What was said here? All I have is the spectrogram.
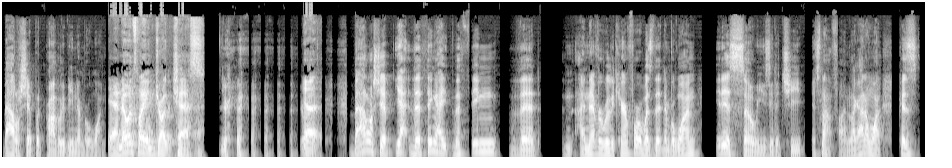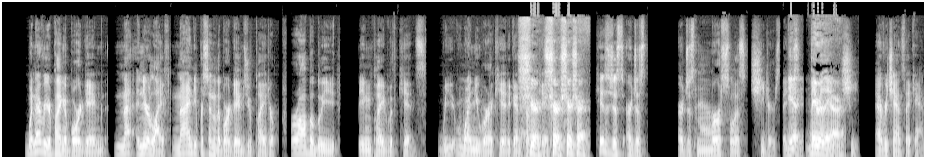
Battleship would probably be number one. Yeah, no one's playing drunk chess. You're you're Yeah. right. Battleship. Yeah, the thing I the thing that I never really cared for was that number one, it is so easy to cheat. It's not fun. Like I don't want because whenever you're playing a board game, not in your life, ninety percent of the board games you've played are probably being played with kids. We, when you were a kid against other Sure, kids. sure, sure, sure. Kids just are just are just merciless cheaters. They Yeah, just they really are. cheat every chance they can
